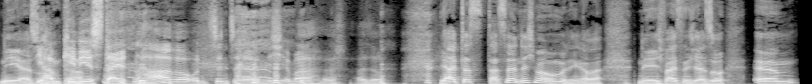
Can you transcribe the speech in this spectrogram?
Nee, also. Die haben keine ja. gestylten Haare und sind äh, nicht immer, äh, also. Ja, das, das ja nicht mal unbedingt, aber nee, ich weiß nicht. Also, ähm,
